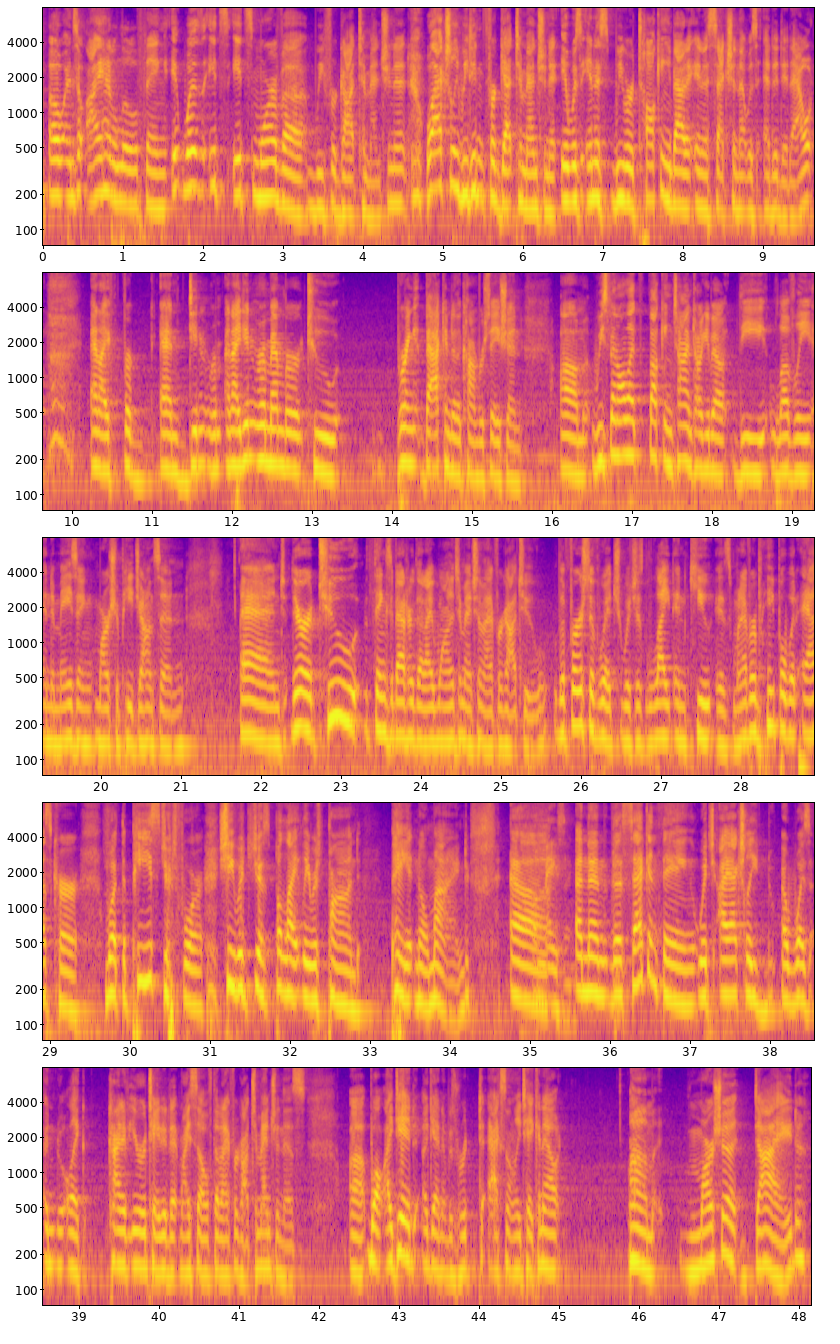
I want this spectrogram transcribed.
oh, and so I had a little thing. It was, it's, it's more of a we forgot to mention it. Well, actually, we didn't forget to mention it. It was in a, we were talking about it in a section that was edited out, and I for and didn't, rem- and I didn't remember to bring it back into the conversation. Um, we spent all that fucking time talking about the lovely and amazing Marsha P. Johnson. And there are two things about her that I wanted to mention that I forgot to. The first of which, which is light and cute, is whenever people would ask her what the P stood for, she would just politely respond, pay it no mind. Uh, Amazing. And then the second thing, which I actually uh, was uh, like kind of irritated at myself that I forgot to mention this. Uh, well, I did. Again, it was re- accidentally taken out. Um, Marsha died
